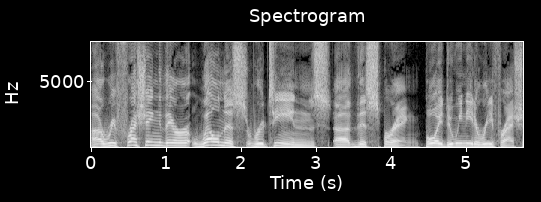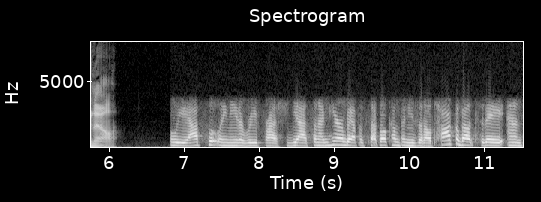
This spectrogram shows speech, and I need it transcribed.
uh, refreshing their wellness routines uh, this spring? Boy, do we need a refresh now. We absolutely need a refresh, yes. And I'm here on behalf of several companies that I'll talk about today. And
